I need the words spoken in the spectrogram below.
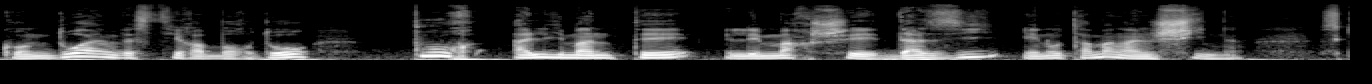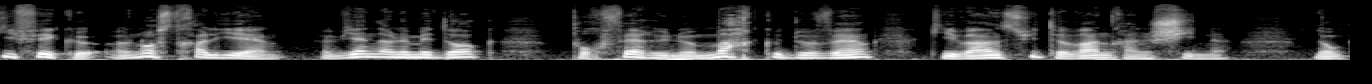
qu'on doit investir à Bordeaux pour alimenter les marchés d'Asie et notamment en Chine. Ce qui fait qu'un Australien vient dans le Médoc pour faire une marque de vin qui va ensuite vendre en Chine. Donc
